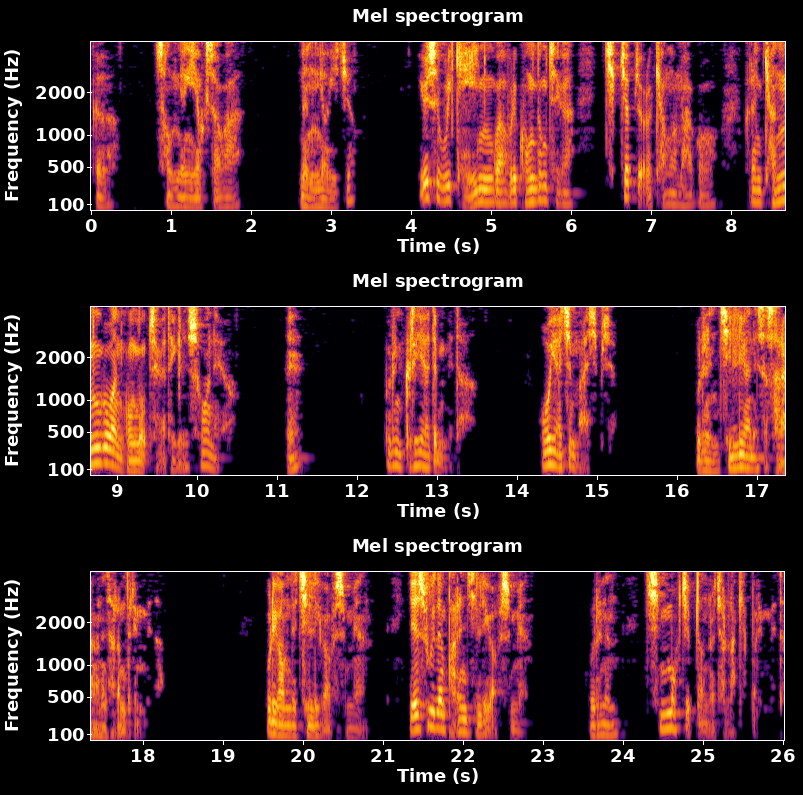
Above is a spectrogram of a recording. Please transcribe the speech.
그 성령의 역사와 능력이죠. 이것을 우리 개인과 우리 공동체가 직접적으로 경험하고 그런 견고한 공동체가 되기를 소원해요. 네? 우리는 그래야 됩니다. 오해하지 마십시오. 우리는 진리 안에서 사랑하는 사람들입니다. 우리 가운데 진리가 없으면, 예수에 대한 바른 진리가 없으면, 우리는 침묵 집단으로 전락해버립니다.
